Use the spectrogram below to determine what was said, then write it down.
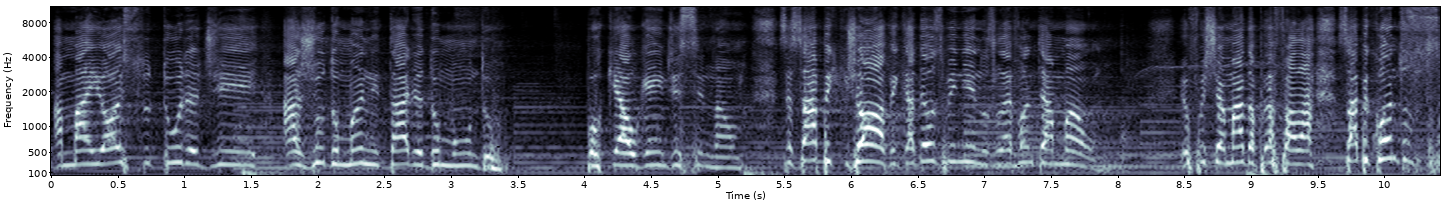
A maior estrutura de ajuda humanitária do mundo porque alguém disse não. Você sabe, jovem, cadê os meninos? Levante a mão. Eu fui chamada para falar. Sabe quantos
